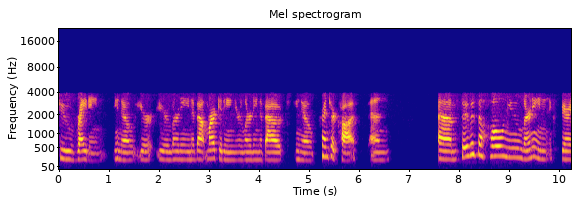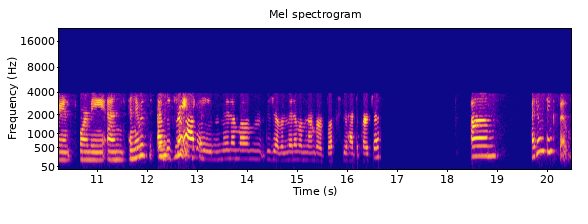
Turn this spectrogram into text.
to writing. You know, you're you're learning about marketing, you're learning about you know printer costs, and um, so it was a whole new learning experience for me, and and it was it And was did you have a minimum? Did you have a minimum number of books you had to purchase? Um, I don't think so.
